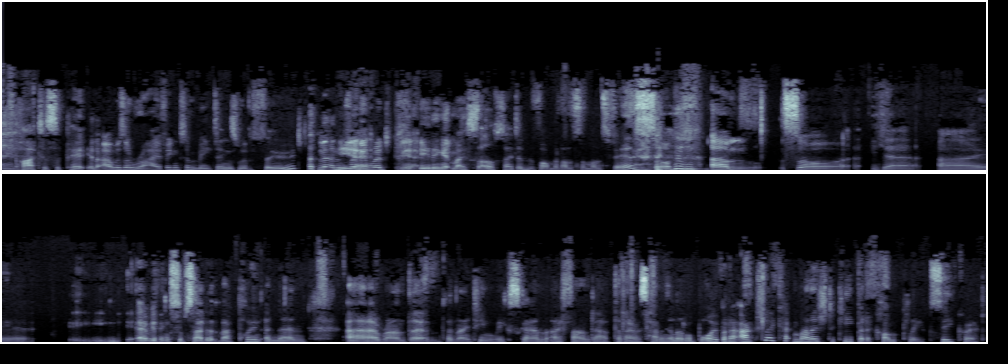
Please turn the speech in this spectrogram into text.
participate. You know, I was arriving to meetings with food and then Yeah, pretty much yeah. eating it myself so I didn't vomit on someone's face. So, um, so yeah, I, everything subsided at that point and then uh, around the, the 19 week scan i found out that i was having a little boy but i actually kept, managed to keep it a complete secret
